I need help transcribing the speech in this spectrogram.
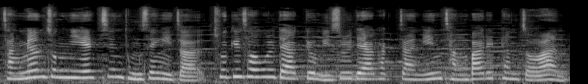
장면 총리의 친동생이자 초기 서울대학교 미술대학 학장인 장발이 편저한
